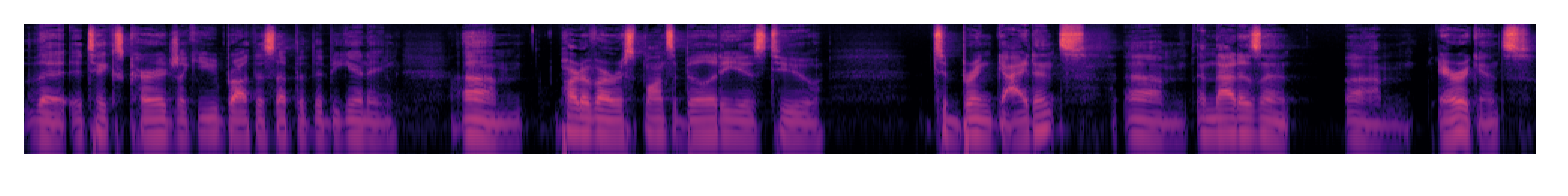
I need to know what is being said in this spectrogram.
that it takes courage. Like you brought this up at the beginning. Um, part of our responsibility is to to bring guidance. Um, and that isn't um, arrogance.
